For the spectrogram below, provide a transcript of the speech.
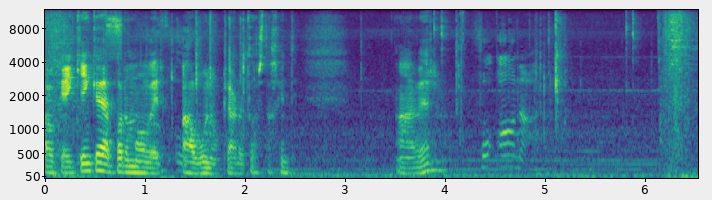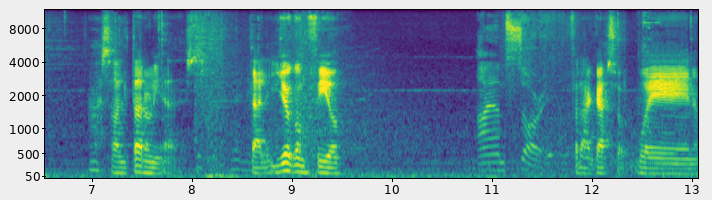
ok. ¿Quién queda por mover? Ah, bueno, claro, toda esta gente. A ver. Asaltar unidades. Dale, yo confío. Fracaso. Bueno.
